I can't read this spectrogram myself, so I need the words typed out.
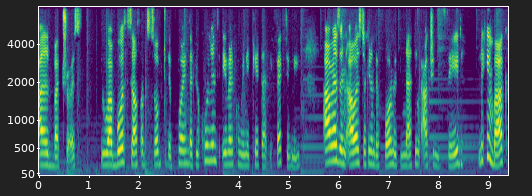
albatross. We were both self absorbed to the point that we couldn't even communicate that effectively. Hours and hours talking on the phone with nothing actually said. Looking back,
